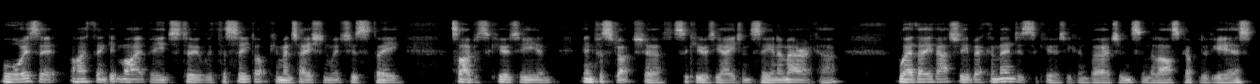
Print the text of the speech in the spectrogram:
Or is it, I think it might be to do with the CISA documentation, which is the Cybersecurity and Infrastructure Security Agency in America, where they've actually recommended security convergence in the last couple of years.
